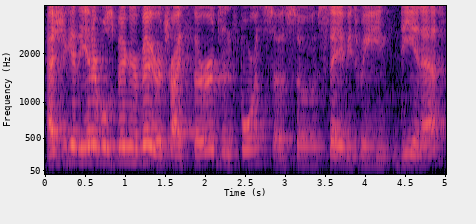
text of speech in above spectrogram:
As you get the intervals bigger and bigger, try thirds and fourths, so, so say between D and F.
